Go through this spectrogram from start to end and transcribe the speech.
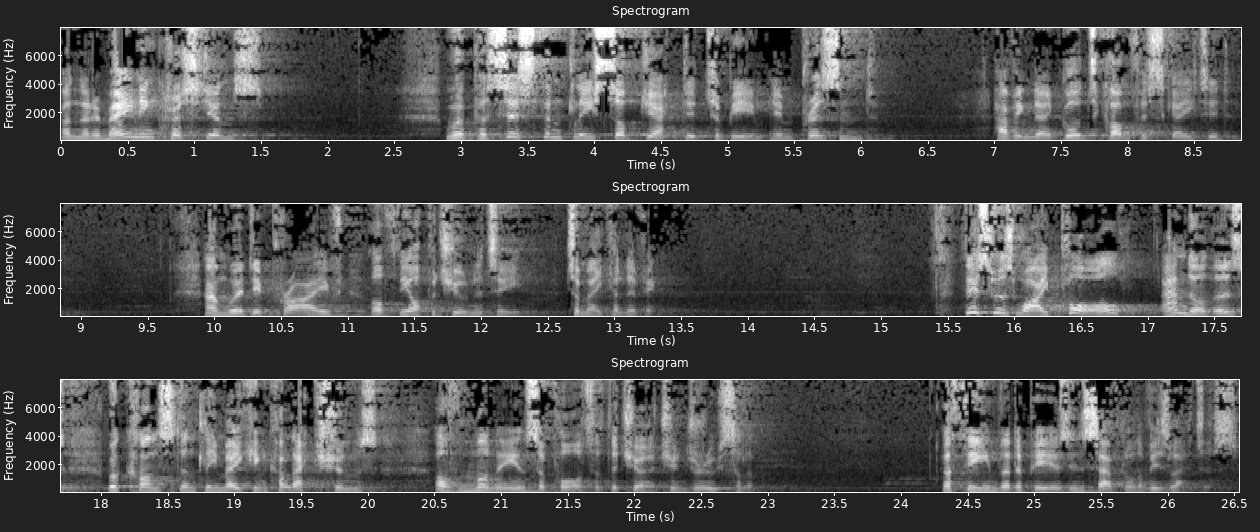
And the remaining Christians were persistently subjected to being imprisoned, having their goods confiscated, and were deprived of the opportunity to make a living. This was why Paul and others were constantly making collections of money in support of the church in Jerusalem. A theme that appears in several of his letters.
